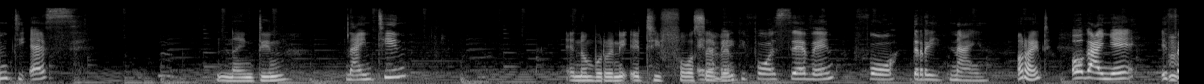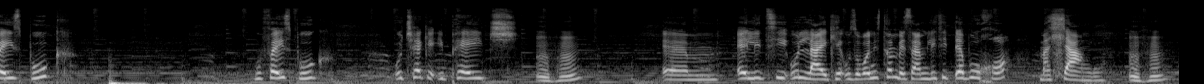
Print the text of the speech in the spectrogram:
mds 19 19 enomborweni ethi 47439 all right. Okanye ifacebook kufacebook uchecke ipage mhm um elithi ulike uzobona isithombe sami lithi tebuho mahlangu. Mhm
